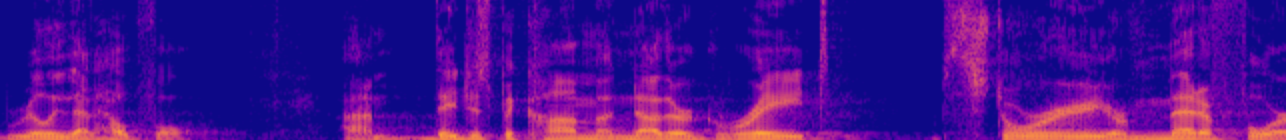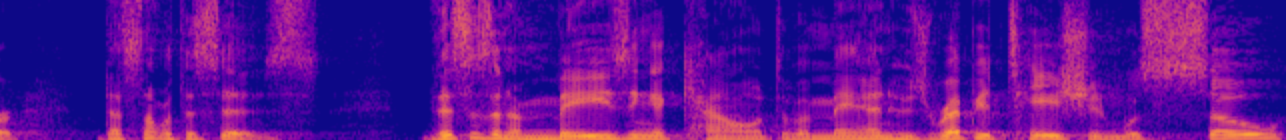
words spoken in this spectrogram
really that helpful. Um, they just become another great story or metaphor. That's not what this is. This is an amazing account of a man whose reputation was so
